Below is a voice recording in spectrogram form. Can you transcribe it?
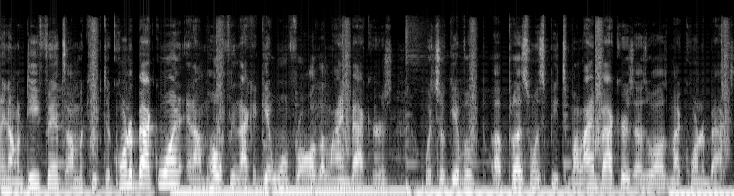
and on defense, I'm gonna keep the cornerback one, and I'm hoping I can get one for all the linebackers, which will give a, a, plus one speed to my linebackers as well as my cornerbacks.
